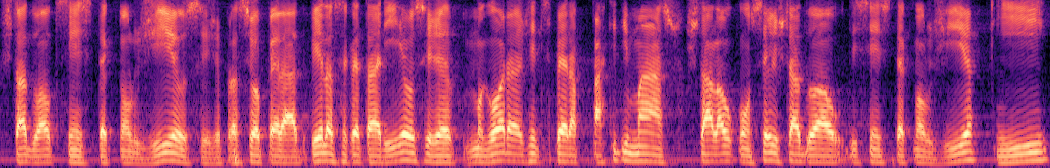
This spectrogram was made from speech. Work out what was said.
Estadual de Ciência e Tecnologia, ou seja, para ser operado pela Secretaria, ou seja, agora a gente espera a partir de março lá o Conselho Estadual de Ciência e Tecnologia e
